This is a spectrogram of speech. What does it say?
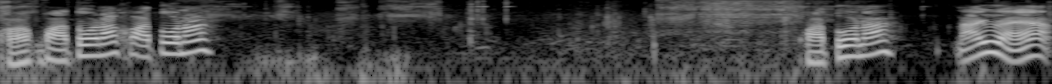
ขวาขวาตัวนะ ขวาตัวนะ ขวาตัวนะน้าอยู่ไหนอะ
